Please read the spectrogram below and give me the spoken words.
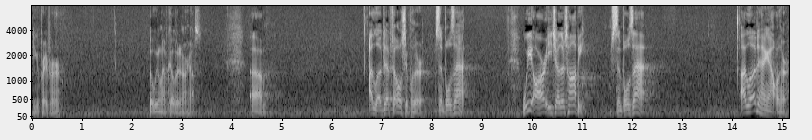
You can pray for her but we don't have COVID in our house. Um, I love to have fellowship with her. Simple as that. We are each other's hobby. Simple as that. I love to hang out with her.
